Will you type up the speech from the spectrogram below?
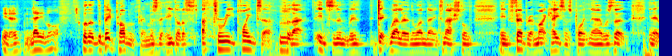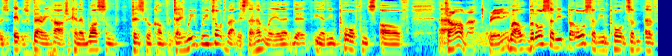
you know, let him off. Well, the, the big problem for him was that he got a, th- a three pointer mm. for that incident with Dickwella in the One Day International in February. Mike Haysman's point there was that you know it was it was very harsh. Okay, there was some physical confrontation. We've we've talked about this though, haven't we? The, the you know the importance of uh, drama, really. Well, but also the but also the importance of, of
